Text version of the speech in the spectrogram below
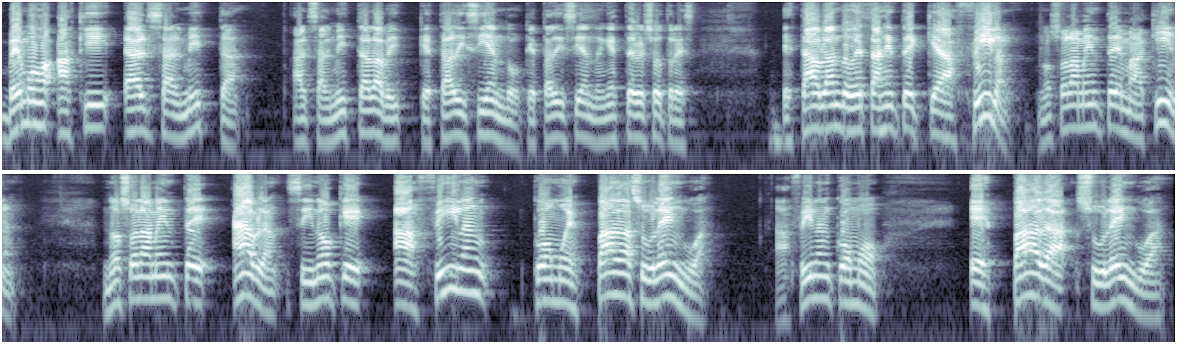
vemos aquí al salmista, al salmista David, que está diciendo, que está diciendo en este verso 3, está hablando de esta gente que afilan, no solamente maquinan, no solamente hablan, sino que afilan como espada su lengua, afilan como espada su lengua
